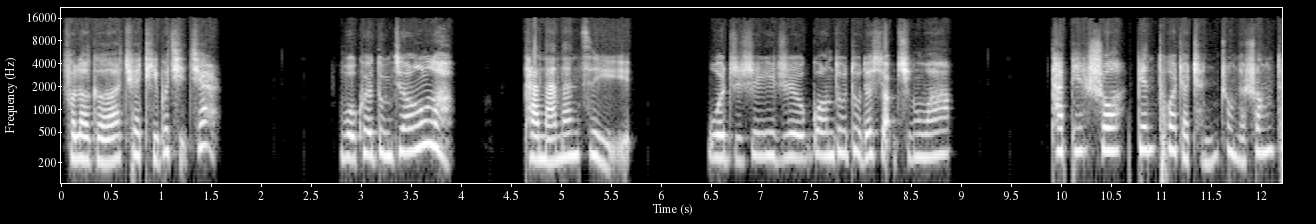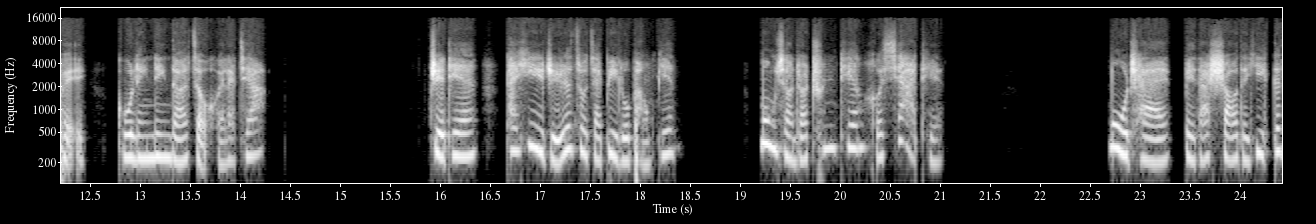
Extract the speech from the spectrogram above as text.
弗洛格却提不起劲儿。我快冻僵了，他喃喃自语：“我只是一只光秃秃的小青蛙。”他边说边拖着沉重的双腿，孤零零地走回了家。这天，他一直坐在壁炉旁边，梦想着春天和夏天。木柴被他烧得一根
